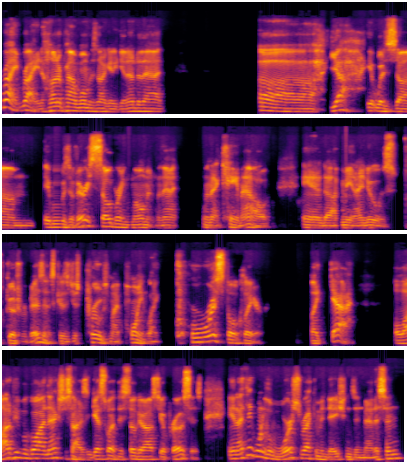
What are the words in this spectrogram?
right, right. A hundred pound woman is not going to get under that. Uh, yeah, it was, um, it was a very sobering moment when that, when that came out. And uh, I mean, I knew it was good for business because it just proves my point like crystal clear. Like, yeah, a lot of people go out and exercise, and guess what? They still get osteoporosis. And I think one of the worst recommendations in medicine,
